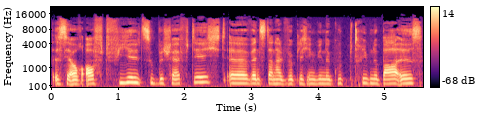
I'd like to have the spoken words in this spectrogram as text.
ist ja auch oft viel zu beschäftigt, äh, wenn es dann halt wirklich irgendwie eine gut betriebene Bar ist.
